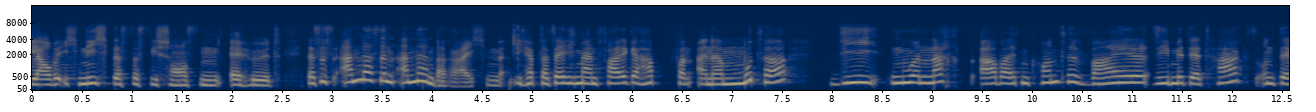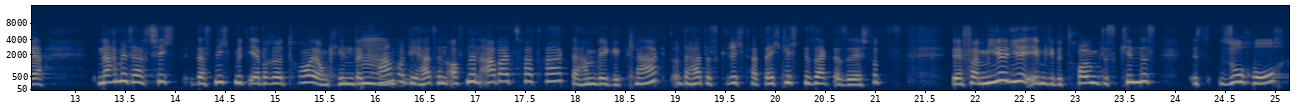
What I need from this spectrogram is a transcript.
glaube ich nicht, dass das die Chancen erhöht. Das ist anders in anderen Bereichen. Ich habe tatsächlich mal einen Fall gehabt von einer Mutter, die nur nachts arbeiten konnte, weil sie mit der Tags- und der Nachmittagsschicht das nicht mit ihrer Betreuung hinbekam mhm. und die hatte einen offenen Arbeitsvertrag. Da haben wir geklagt und da hat das Gericht tatsächlich gesagt, also der Schutz der Familie, eben die Betreuung des Kindes ist so hoch,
